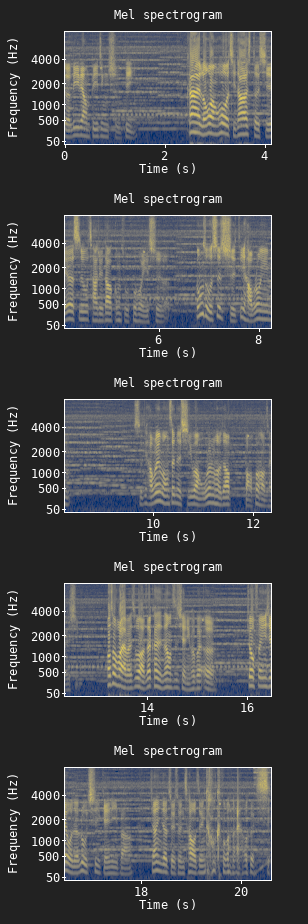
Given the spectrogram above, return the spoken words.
的力量逼近此地。看来龙王或其他的邪恶似乎察觉到公主复活一事了。公主是此地好不容易，此地好不容易萌生的希望，无论如何都要保护好才行。话说回来，白猪啊，在开始战斗之前，你会不会饿？就分一些我的怒气给你吧。将你的嘴唇朝我这边靠过来，好恶心！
